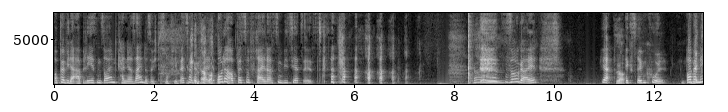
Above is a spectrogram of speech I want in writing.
ob wir wieder ablesen sollen, kann ja sein, dass euch das noch viel besser Genau. gefällt. Oder ob wir es so freilassen, wie es jetzt ist. Geil. so geil. Ja, So. extrem cool. Wollen wir Next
